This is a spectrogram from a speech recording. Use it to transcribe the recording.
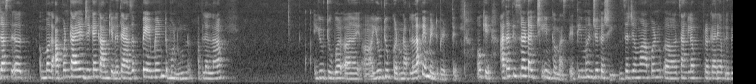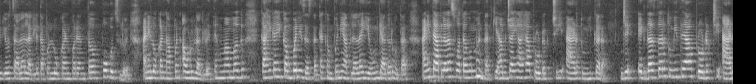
जास्त मग आपण काय जे काही काम केलं ते ॲज अ पेमेंट म्हणून आपल्याला यूट्यूबवर यूट्यूबकडून आपल्याला पेमेंट भेटते. ओके आता तिसऱ्या टाईपची इन्कम असते. ती म्हणजे कशी? जर जेव्हा आपण चांगल्या प्रकारे आपले व्हिडिओ चालायला लागलेत आपण लोकांपर्यंत पोहोचलो आहे आणि लोकांना आपण आवडू लागलो आहे तेव्हा मग काही काही कंपनीज असतात. त्या कंपनी आपल्याला येऊन गॅदर होतात आणि त्या आपल्याला स्वतःहून म्हणतात की आमच्या ह्या ह्या प्रोडक्टची ॲड तुम्ही करा. जे एकदाच जर तुम्ही त्या प्रोडक्टची ॲड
